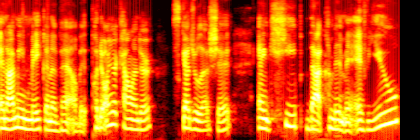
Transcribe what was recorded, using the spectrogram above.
And I mean, make an event of it. Put it on your calendar, schedule that shit, and keep that commitment. If you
